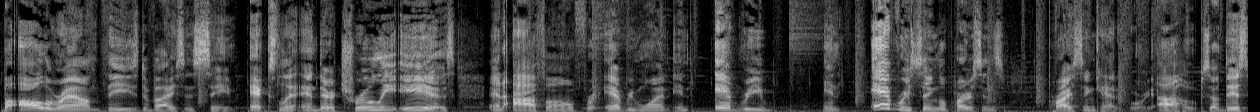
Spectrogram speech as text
But all around, these devices seem excellent, and there truly is an iPhone for everyone in every in every single person's pricing category. I hope. So this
